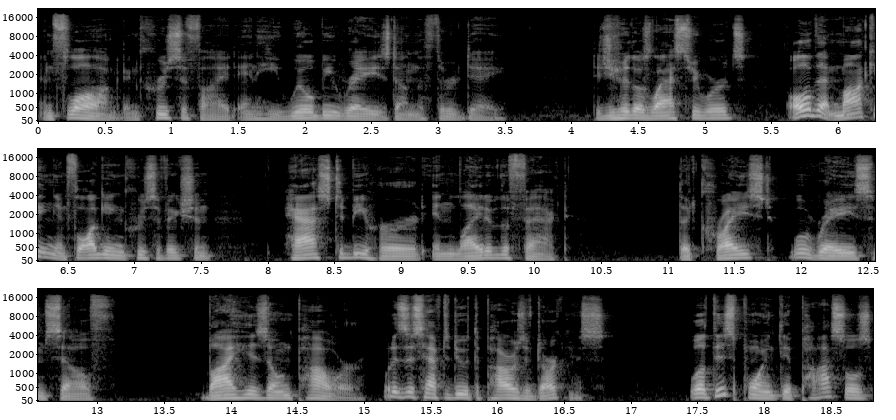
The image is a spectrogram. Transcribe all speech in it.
and flogged and crucified, and he will be raised on the third day. Did you hear those last three words? All of that mocking and flogging and crucifixion has to be heard in light of the fact that Christ will raise himself by his own power. What does this have to do with the powers of darkness? Well, at this point, the apostles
